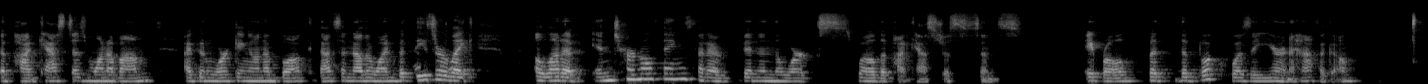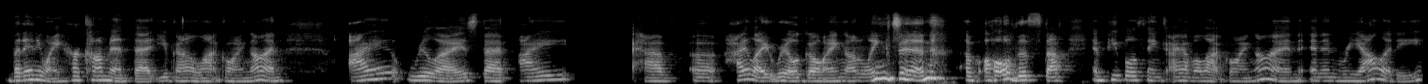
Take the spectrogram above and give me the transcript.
The podcast is one of them. I've been working on a book. That's another one. But these are like a lot of internal things that have been in the works. Well, the podcast just since April, but the book was a year and a half ago. But anyway, her comment that you've got a lot going on, I realized that I have a highlight reel going on LinkedIn of all this stuff, and people think I have a lot going on. And in reality,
